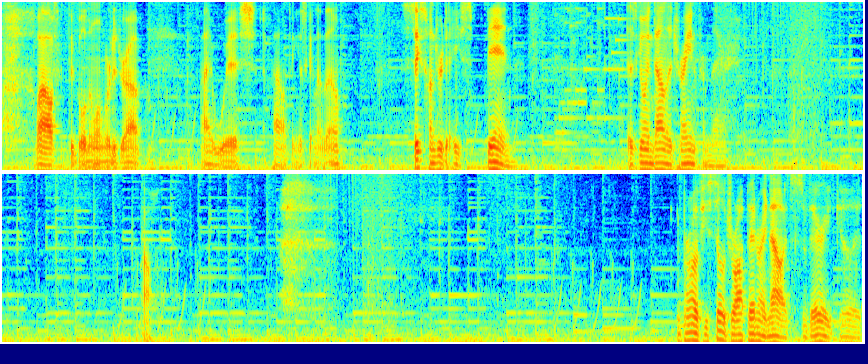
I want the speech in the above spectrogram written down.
Wow, if the golden one were to drop. I wish. I don't think it's gonna though. 600 a spin is going down the drain from there. If you still drop in right now, it's very good.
